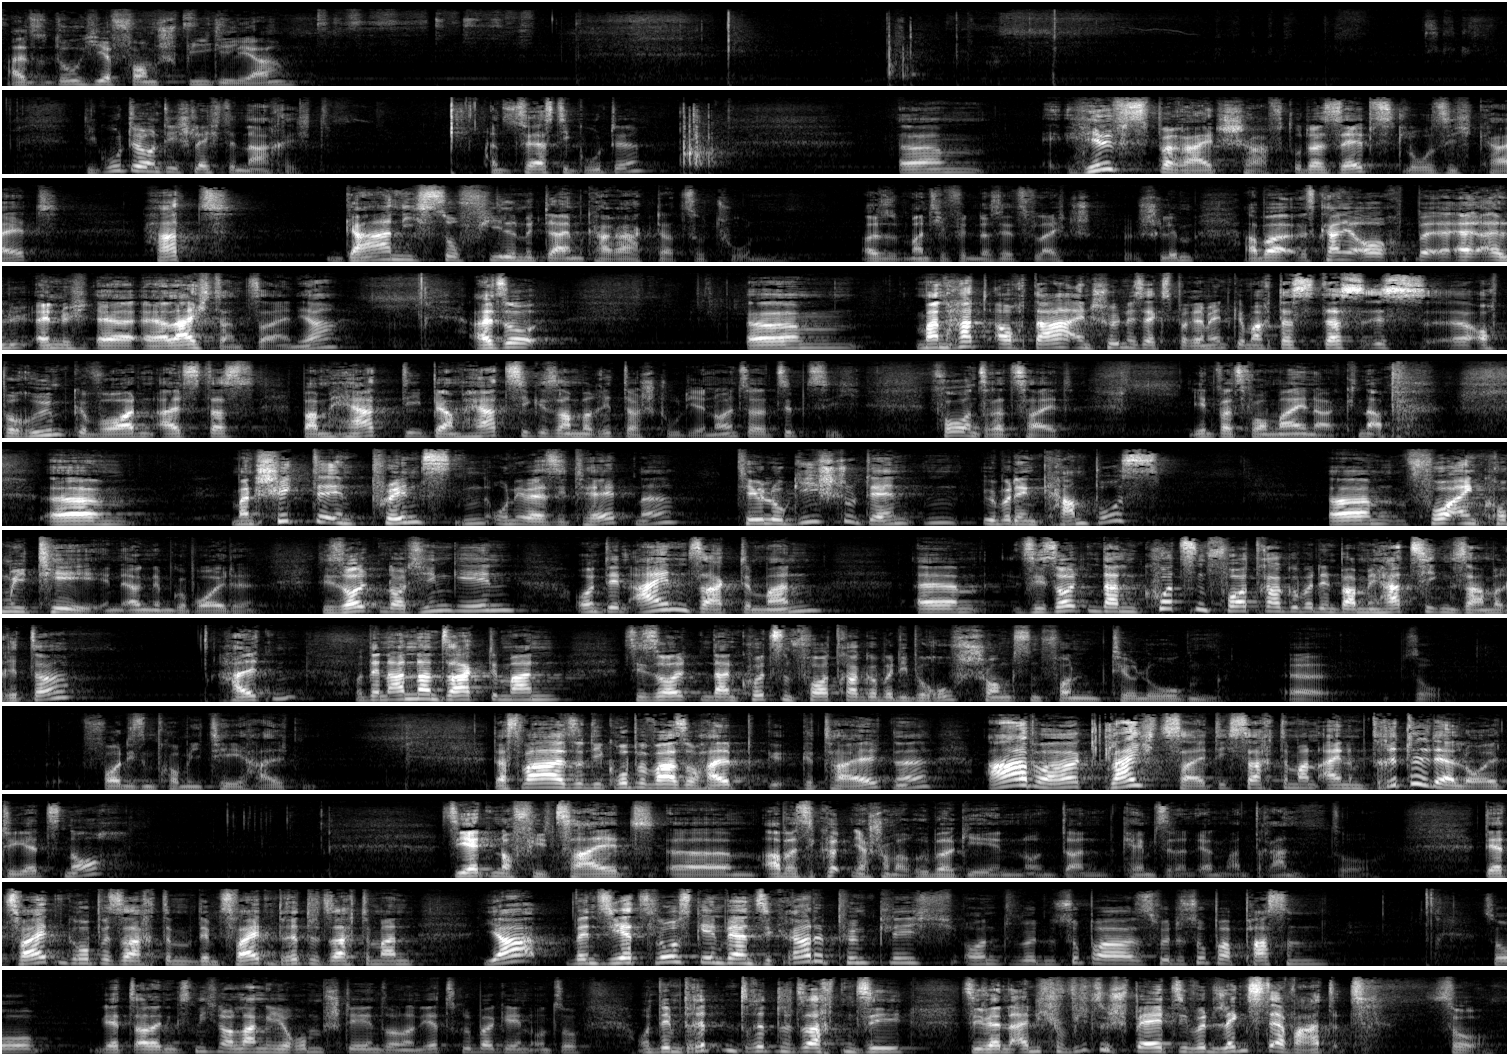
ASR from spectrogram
also du hier vorm Spiegel, ja. Die gute und die schlechte Nachricht. Also zuerst die gute. Ähm, Hilfsbereitschaft oder Selbstlosigkeit hat gar nicht so viel mit deinem Charakter zu tun. Also manche finden das jetzt vielleicht schlimm, aber es kann ja auch erleichternd sein, ja? Also ähm, man hat auch da ein schönes Experiment gemacht. Das, das ist äh, auch berühmt geworden als das Barmher die barmherzige Samariter-Studie 1970, vor unserer Zeit, jedenfalls vor meiner, knapp. Ähm, man schickte in Princeton Universität ne, Theologiestudenten über den Campus ähm, vor ein Komitee in irgendeinem Gebäude. Sie sollten dorthin gehen und den einen sagte man, ähm, sie sollten dann einen kurzen Vortrag über den barmherzigen Samariter halten. Und den anderen sagte man, sie sollten dann einen Vortrag über die Berufschancen von Theologen äh, so vor diesem Komitee halten. Das war also, die Gruppe war so halb geteilt. Ne? Aber gleichzeitig sagte man einem Drittel der Leute jetzt noch, sie hätten noch viel Zeit, ähm, aber sie könnten ja schon mal rübergehen und dann kämen sie dann irgendwann dran. So. Der zweiten Gruppe sagte, dem zweiten Drittel sagte man, ja, wenn sie jetzt losgehen, wären sie gerade pünktlich und würden super, es würde super passen. So, jetzt allerdings nicht noch lange hier rumstehen, sondern jetzt rübergehen und so. Und dem dritten Drittel sagten sie, sie wären eigentlich schon viel zu spät, sie würden längst erwartet. So.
